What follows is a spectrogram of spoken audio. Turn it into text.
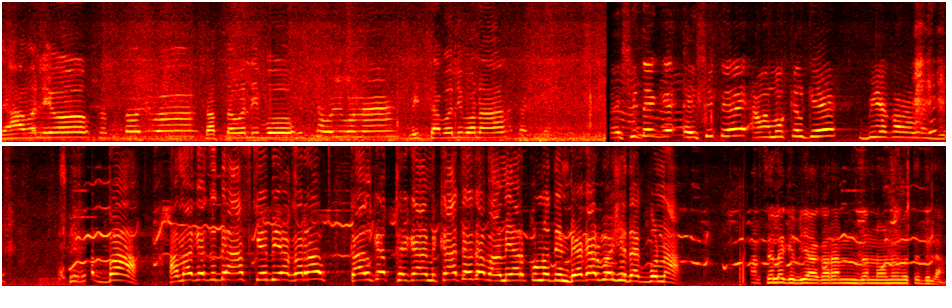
যাহা বলিব। সত্য বলিব। সত্য বলিব। মিথ্যা বলিব না। মিথ্যা বলিব না। এই শীতে এই শীতে আমার মক্কেলকে বিয়ে করা লাগবে। বা আমাকে যদি আজকে বিয়ে করাও কালকে থেকে আমি কাজে যাব আমি আর কোনোদিন বেকার বসে থাকব না। আর ছেলেকে বিয়ে করার জন্য অনুমতি দিলাম।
